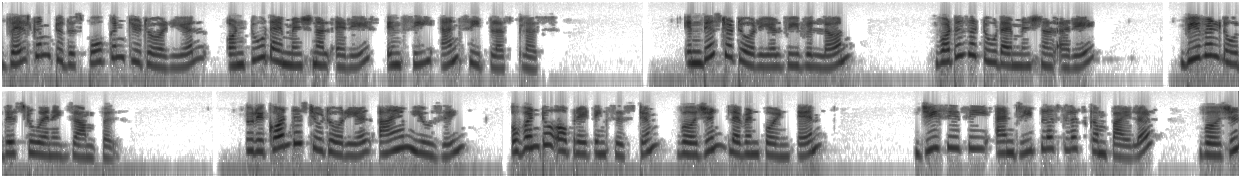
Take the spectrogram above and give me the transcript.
Welcome to the spoken tutorial on two-dimensional arrays in C and C++. In this tutorial we will learn what is a two-dimensional array. We will do this through an example. To record this tutorial I am using Ubuntu operating system version 11.10, GCC and G++ compiler version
